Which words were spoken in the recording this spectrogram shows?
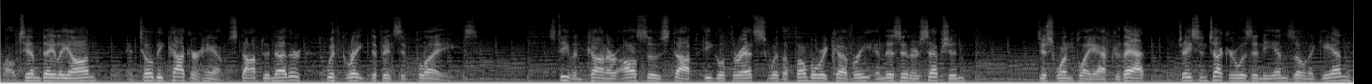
while Tim DeLeon and Toby Cockerham stopped another with great defensive plays. Stephen Connor also stopped Eagle threats with a fumble recovery and this interception. Just one play after that, Jason Tucker was in the end zone again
